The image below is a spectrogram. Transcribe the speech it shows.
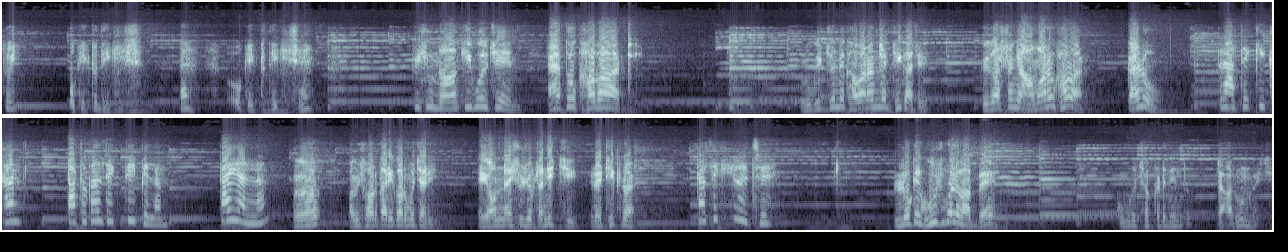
তুই ওকে একটু দেখিস হ্যাঁ? ওকে একটু দেখিস হ্যাঁ? কিছু না কি বলছেন? এত খাবার। রুগীর জন্য খাবার আনবেন ঠিক আছে তার সঙ্গে আমারও খাবার? কেন? রাতে কি খান? তা তো কাল দেখতেই পেলাম। তাই আনলাম। আমি সরকারি কর্মচারী। এই অন্যায় সুযোগটা নিচ্ছি এটা ঠিক নয়। তাতে কি হয়েছে? লোকে ঘুষ বলে ভাববে। কুমড়ো ছক্কাটা দিন তো দারুণ হয়েছে।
